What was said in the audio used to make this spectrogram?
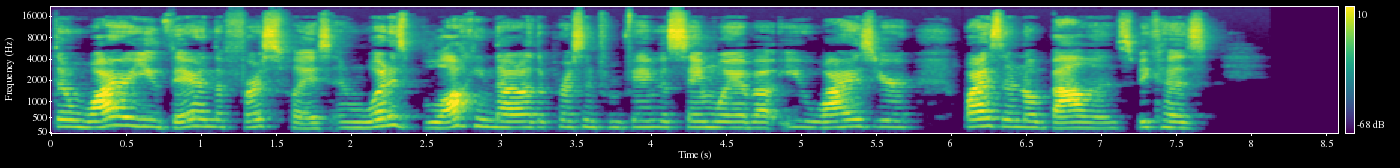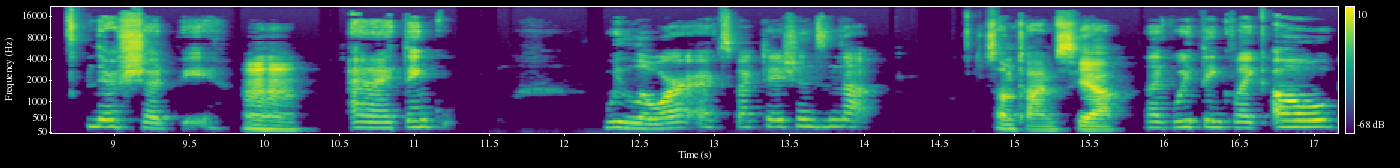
then why are you there in the first place? And what is blocking that other person from feeling the same way about you? Why is your why is there no balance? Because there should be. Hmm and i think we lower our expectations in that. Sometimes, yeah. like we think like oh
